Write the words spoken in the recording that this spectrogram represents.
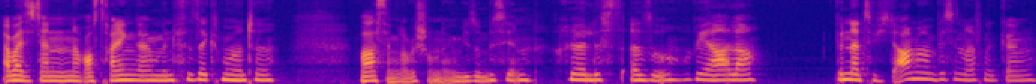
Aber als ich dann nach Australien gegangen bin für sechs Monate, war es dann, glaube ich, schon irgendwie so ein bisschen realist, also realer. Bin natürlich da auch noch ein bisschen laufen gegangen.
